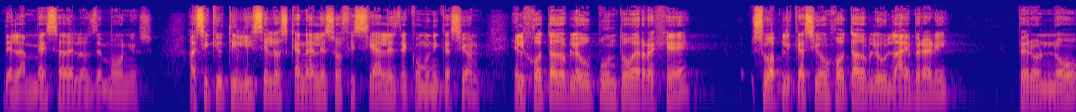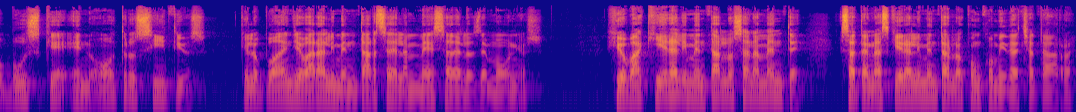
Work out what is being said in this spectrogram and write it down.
de la mesa de los demonios. Así que utilice los canales oficiales de comunicación, el jw.org, su aplicación JW Library, pero no busque en otros sitios que lo puedan llevar a alimentarse de la mesa de los demonios. Jehová quiere alimentarlo sanamente, Satanás quiere alimentarlo con comida chatarra.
